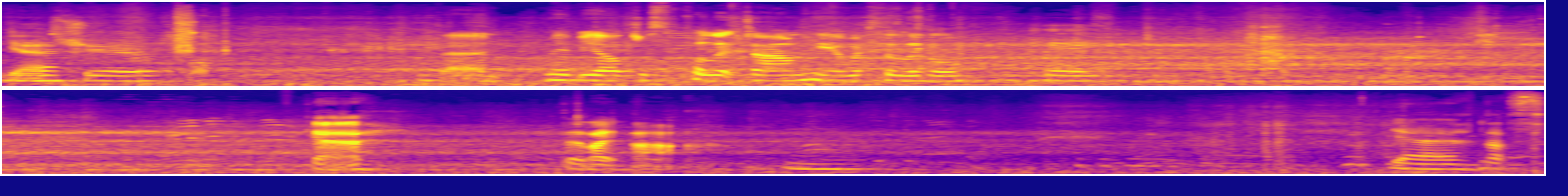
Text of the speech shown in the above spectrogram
Yeah. Sure. Then maybe I'll just pull it down here with a little Okay. yeah, bit like that. Mm. Yeah, that's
